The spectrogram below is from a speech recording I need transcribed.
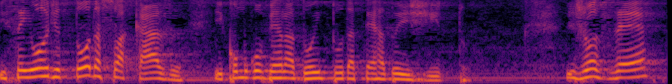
e senhor de toda a sua casa, e como governador em toda a terra do Egito. José,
